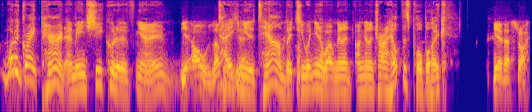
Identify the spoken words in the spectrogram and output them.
what a great parent. I mean, she could have, you know, yeah, oh, lovely. taken yeah. you to town, but she went, you know what, I'm going to, I'm going to try and help this poor bloke. Yeah, that's right.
